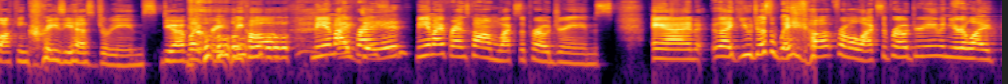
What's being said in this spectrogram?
fucking crazy ass dreams. Do you have like cra- we call me and my I friends did. me and my friends call them Lexapro dreams. And like you just wake up from a Lexapro dream and you're like,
